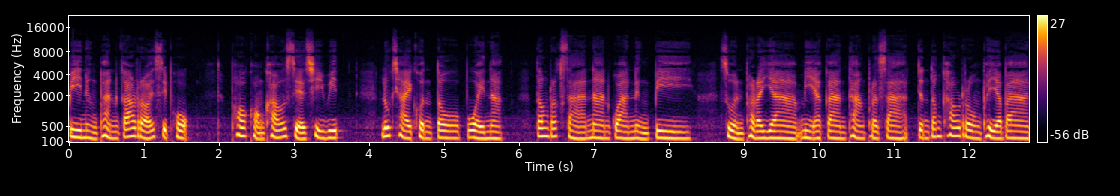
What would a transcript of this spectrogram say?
ปี 1916 พ่อของเขาเสียชีวิต ลูกชายคนโตป่วยหนัก ต้องรักษานานกว่าหนึ่งปี ส่วนภรรยามีอาการทางประสาทจนต้องเข้าโรงพยาบาล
